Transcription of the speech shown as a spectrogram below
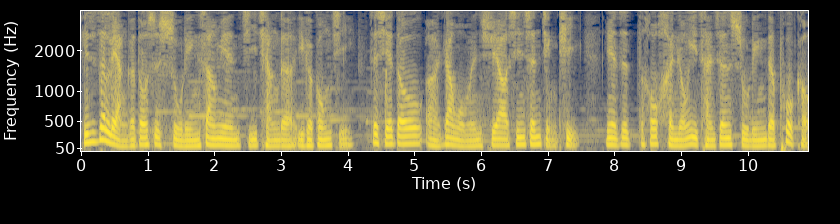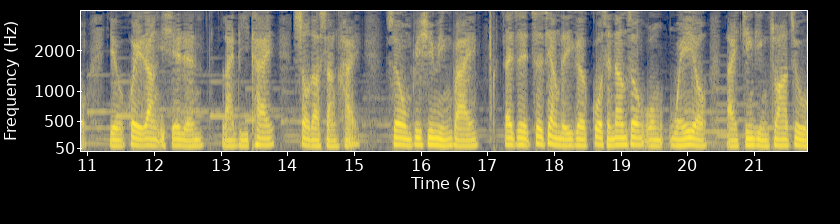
其实这两个都是属灵上面极强的一个攻击，这些都呃让我们需要心生警惕，因为这都很容易产生属灵的破口，也会让一些人来离开，受到伤害。所以我们必须明白。在这这这样的一个过程当中，我们唯有来紧紧抓住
